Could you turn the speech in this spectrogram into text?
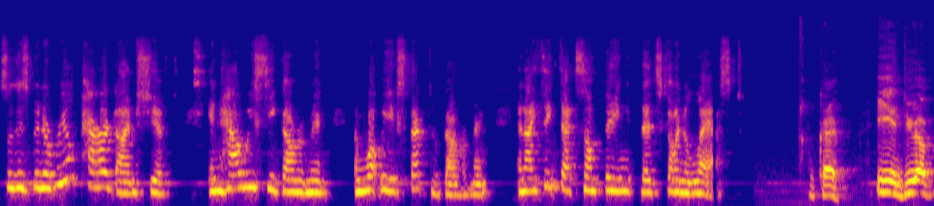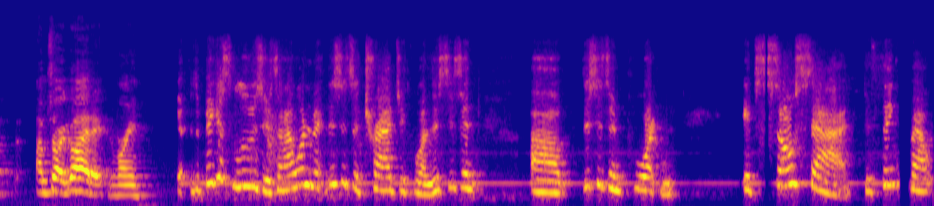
So there's been a real paradigm shift in how we see government and what we expect of government. And I think that's something that's going to last. Okay. Ian, do you have, I'm sorry, go ahead, Maureen. The biggest losers, and I want to make this is a tragic one. This isn't, uh, this is important. It's so sad to think about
